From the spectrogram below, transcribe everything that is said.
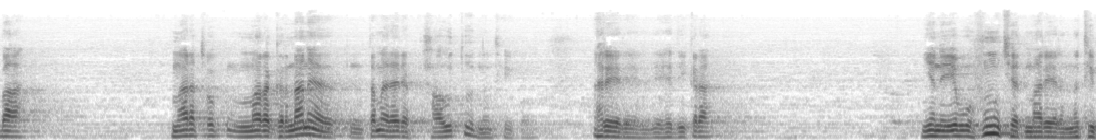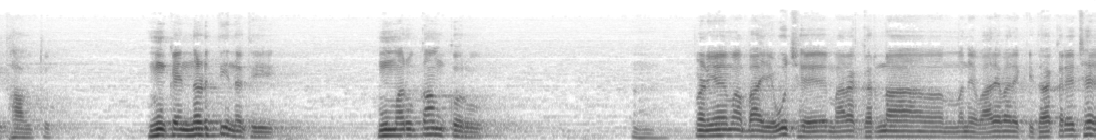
બા, મારા છોક મારા ઘરનાને તમારે અરે ફાવતું નથી. અરે રે, દીકરા એને એવું શું છે મારે નથી ફાવતું? હું કંઈ નડતી નથી. હું મારું કામ કરું. પણ એમાં બા એવું છે, મારા ઘરના મને વારે વારે કીધા કરે છે,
